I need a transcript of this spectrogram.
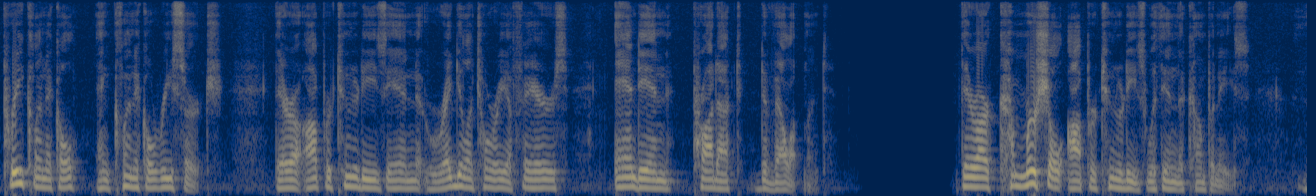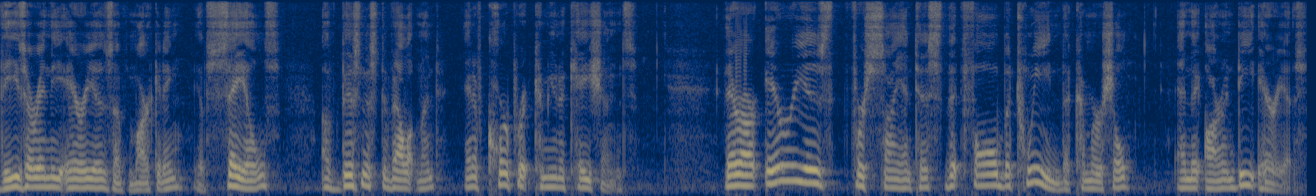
preclinical, and clinical research. There are opportunities in regulatory affairs and in product development. There are commercial opportunities within the companies. These are in the areas of marketing, of sales, of business development, and of corporate communications. There are areas for scientists that fall between the commercial and the R&D areas,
